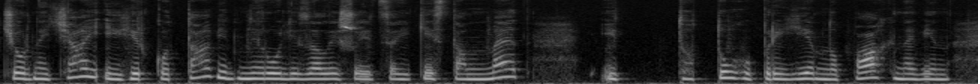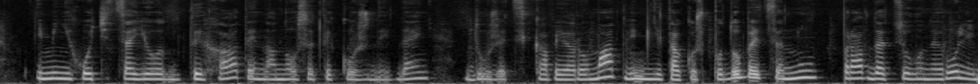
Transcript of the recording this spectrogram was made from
чорний чай і гіркота від неролі залишується, якийсь там мед, і до того приємно пахне він. І мені хочеться його вдихати і наносити кожен день. Дуже цікавий аромат, він мені також подобається. Ну, правда, цього неролі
